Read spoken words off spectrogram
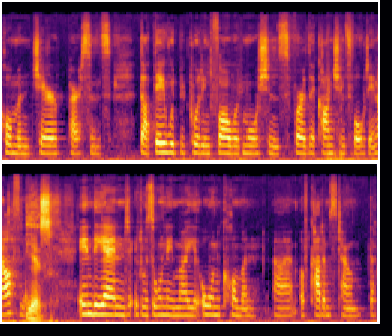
cumann chairpersons that they would be putting forward motions for the conscience vote in Offaly. Yes. In the end, it was only my own cumann um, of Cadamstown that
